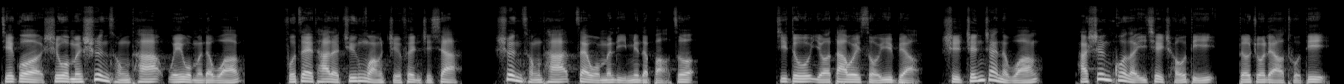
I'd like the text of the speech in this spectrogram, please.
结果使我们顺从他为我们的王，伏在他的君王职分之下，顺从他在我们里面的宝座。基督由大卫所预表，是征战的王，他胜过了一切仇敌，得着了土地。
